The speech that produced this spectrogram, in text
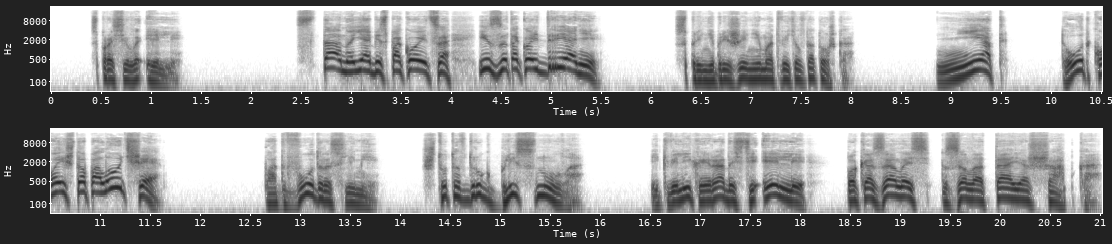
— спросила Элли. Стану я беспокоиться из-за такой дряни!» С пренебрежением ответил Татошка. «Нет, Тут кое-что получше!» Под водорослями что-то вдруг блеснуло, и к великой радости Элли показалась золотая шапка.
